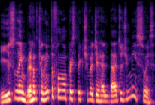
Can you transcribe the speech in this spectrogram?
E isso lembrando que eu nem estou falando uma perspectiva de realidade ou dimensões.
